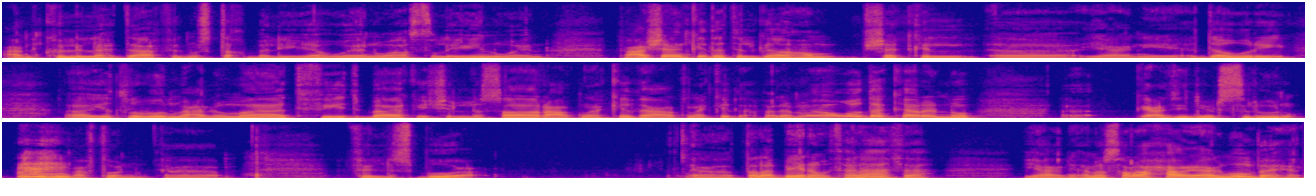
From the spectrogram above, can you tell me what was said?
عن كل الأهداف المستقبلية وين واصلين وين. فعشان كذا تلقاهم بشكل آه، يعني دوري آه، يطلبون معلومات فيدباك إيش اللي صار عطنا كذا عطنا كذا. فلما هو ذكر إنه قاعدين يرسلون عفوا في الأسبوع طلبين أو ثلاثة يعني أنا صراحة يعني منبهر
